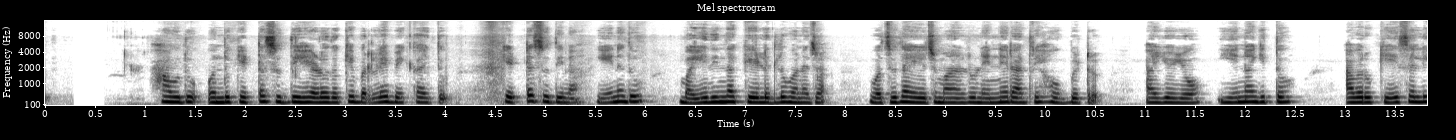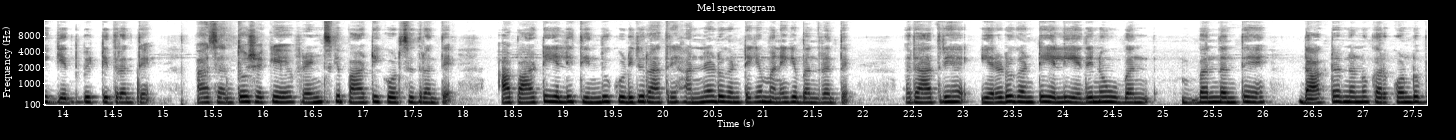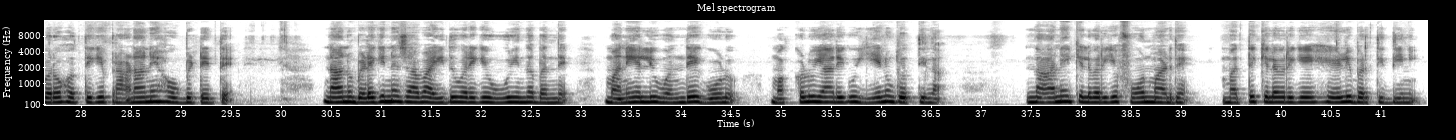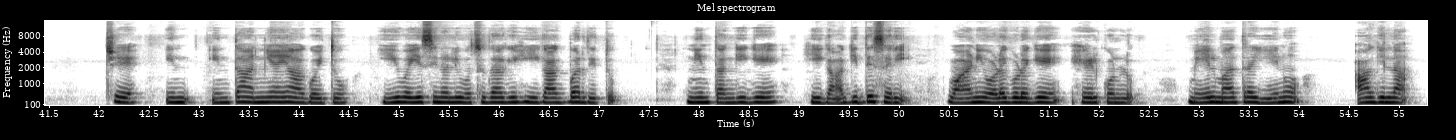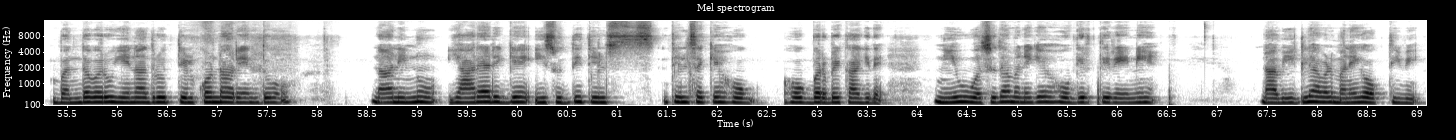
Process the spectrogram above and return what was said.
ಹೌದು, ಒಂದು ಕೆಟ್ಟ ಸುದ್ದಿ ಹೇಳೋದಕ್ಕೆ ಬರಲೇಬೇಕಾಯಿತು. ಕೆಟ್ಟ ಸುದ್ದಿನ? ಏನದು? ಭಯದಿಂದ ಕೇಳಿದ್ಲು ವನಜ. ವಸುಧಾ ಯಜಮಾನರು ನಿನ್ನೆ ರಾತ್ರಿ ಹೋಗ್ಬಿಟ್ರು. ಅಯ್ಯೋಯ್ಯೋ, ಏನಾಗಿತ್ತು? ಅವರು ಕೇಸಲ್ಲಿ ಗೆದ್ದುಬಿಟ್ಟಿದ್ರಂತೆ ಆ ಸಂತೋಷಕ್ಕೆ ಫ್ರೆಂಡ್ಸ್ಗೆ ಪಾರ್ಟಿ ಕೊಡಿಸಿದ್ರಂತೆ. ಆ ಪಾರ್ಟಿಯಲ್ಲಿ ತಿಂದು ಕುಡಿದು ರಾತ್ರಿ ಹನ್ನೆರಡು ಗಂಟೆಗೆ ಮನೆಗೆ ಬಂದ್ರಂತೆ. ರಾತ್ರಿ ಎರಡು ಗಂಟೆಯಲ್ಲಿ ಎದೆನೋವು ಬಂದ್, ಬಂದಂತೆ ಡಾಕ್ಟರ್ನನ್ನು ಕರ್ಕೊಂಡು ಬರೋ ಹೊತ್ತಿಗೆ ಪ್ರಾಣಾನೇ ಹೋಗ್ಬಿಟ್ಟಿದ್ದೆ. ನಾನು ಬೆಳಗಿನ ಜಾವ ಐದೂವರೆಗೆ ಊರಿಂದ ಬಂದೆ. ಮನೆಯಲ್ಲಿ ಒಂದೇ ಗೋಳು. ಮಕ್ಕಳು ಯಾರಿಗೂ ಏನೂ ಗೊತ್ತಿಲ್ಲ. ನಾನೇ ಕೆಲವರಿಗೆ ಫೋನ್ ಮಾಡಿದೆ. ಮತ್ತೆ ಕೆಲವರಿಗೆ ಹೇಳಿ ಬರ್ತಿದ್ದೀನಿ. ಛೇ, ಇನ್, ಇಂಥ ಅನ್ಯಾಯ ಆಗೋಯ್ತು. ಈ ವಯಸ್ಸಿನಲ್ಲಿ ಹೊಸದಾಗಿ ಹೀಗಾಗಬಾರ್ದಿತ್ತು. ನಿನ್ನ ತಂಗಿಗೆ ಹೀಗಾಗಿದ್ದೇ ಸರಿ. ವಾಣಿ ಒಳಗೊಳಗೆ ಹೇಳ್ಕೊಂಡ್ಳು. ಮೇಲ್ ಮಾತ್ರ ಏನೂ ಆಗಿಲ್ಲ. ಬಂದವರು ಏನಾದರೂ ತಿಳ್ಕೊಂಡಾರೆಂದು ನಾನಿನ್ನು ಯಾರ್ಯಾರಿಗೆ ಈ ಸುದ್ದಿ ತಿಳಿಸ್, ತಿಳಿಸೋಕ್ಕೆ ಹೋಗಿ ಹೋಗಿ ಬರಬೇಕಾಗಿದೆ. ನೀವು ವಸುಧಾ ಮನೆಗೆ ಹೋಗಿರ್ತೀರೇನಿ? ನಾವೀಗಲೇ ಅವಳ ಮನೆಗೆ ಹೋಗ್ತೀವಿ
